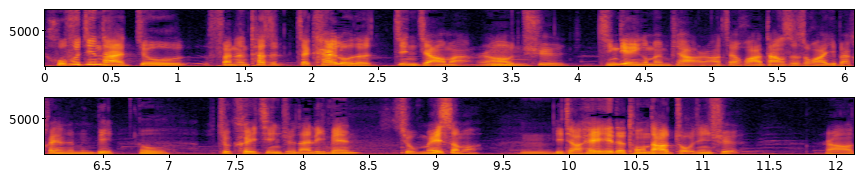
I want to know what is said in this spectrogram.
胡夫金塔就反正它是在开罗的近郊嘛，然后嗯去景点一个门票，然后再花当时是花一百块钱人民币哦，就可以进去，但里面就没什么，嗯一条黑黑的通道走进去，然后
